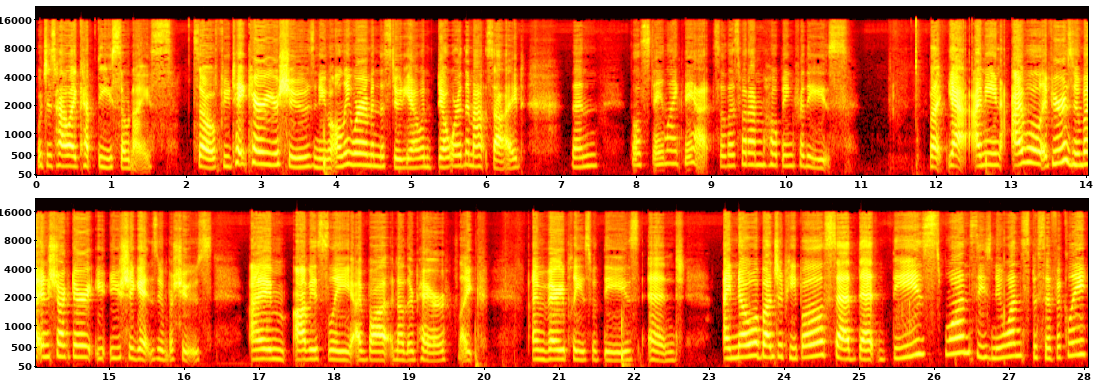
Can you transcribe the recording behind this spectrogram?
which is how I kept these so nice. So if you take care of your shoes and you only wear them in the studio and don't wear them outside, then they'll stay like that. So that's what I'm hoping for these. But yeah, I mean, I will, if you're a Zumba instructor, you, you should get Zumba shoes. I'm obviously I bought another pair. Like I'm very pleased with these and I know a bunch of people said that these ones, these new ones specifically,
